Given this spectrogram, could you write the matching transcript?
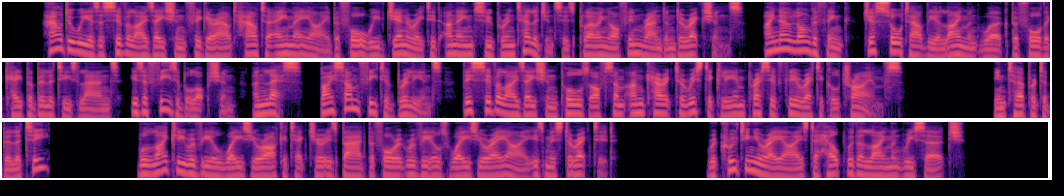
How do we as a civilization figure out how to aim AI before we've generated unaimed superintelligences plowing off in random directions? I no longer think just sort out the alignment work before the capabilities lands is a feasible option, unless, by some feat of brilliance, this civilization pulls off some uncharacteristically impressive theoretical triumphs. Interpretability? Will likely reveal ways your architecture is bad before it reveals ways your AI is misdirected. Recruiting your AIs to help with alignment research?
